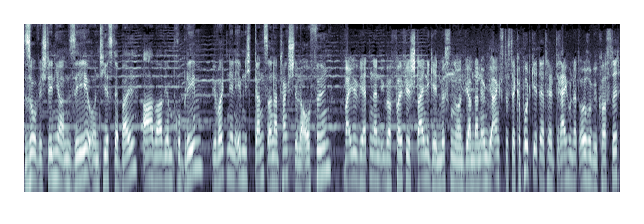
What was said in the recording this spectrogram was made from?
So, wir stehen hier am See und hier ist der Ball. Aber wir haben ein Problem. Wir wollten den eben nicht ganz an der Tankstelle auffüllen weil wir hätten dann über voll viel Steine gehen müssen und wir haben dann irgendwie Angst, dass der kaputt geht. Der hat halt 300 Euro gekostet.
